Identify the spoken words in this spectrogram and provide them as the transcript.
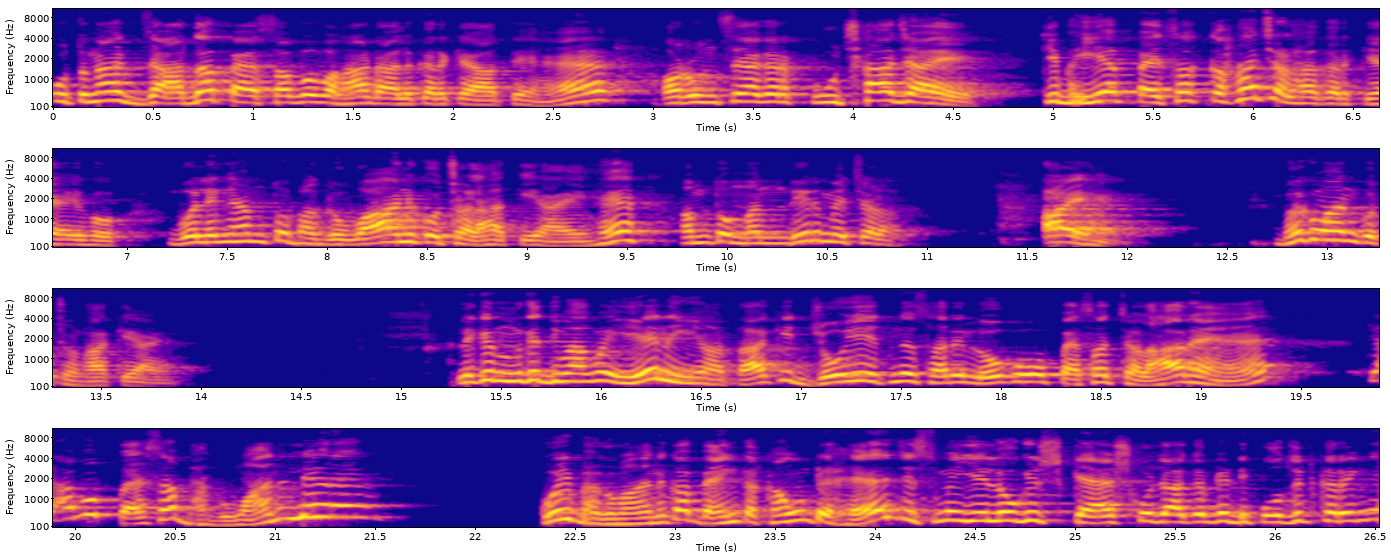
उतना ज़्यादा पैसा वो वहाँ डाल करके आते हैं। और उनसे अगर पूछा जाए कि भैया पैसा कहाँ चढ़ा करके आए हो? बोलेंगे, हम तो भगवान को चढ़ा के आए हैं, हम तो मंदिर में चढ़ा, आए हैं, भगवान को चढ़ा के आए लेकिन उनके दिमाग में यह नहीं आता कि जो ये इतने सारे लोग वो पैसा चढ़ा रहे हैं, क्या वो पैसा भगवान ले रहे हैं? कोई भगवान का बैंक अकाउंट है जिसमें ये लोग इस कैश को जाकर के डिपॉजिट करेंगे?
